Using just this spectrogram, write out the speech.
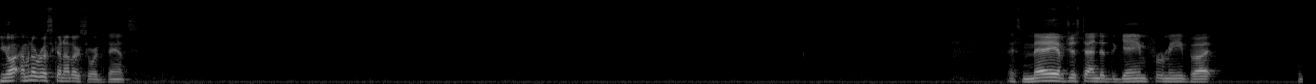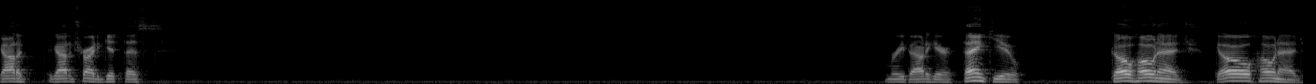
You know what? I'm to risk another Swords Dance. This may have just ended the game for me, but gotta gotta try to get this. Reap out of here. Thank you. Go Honedge. Go Honedge.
